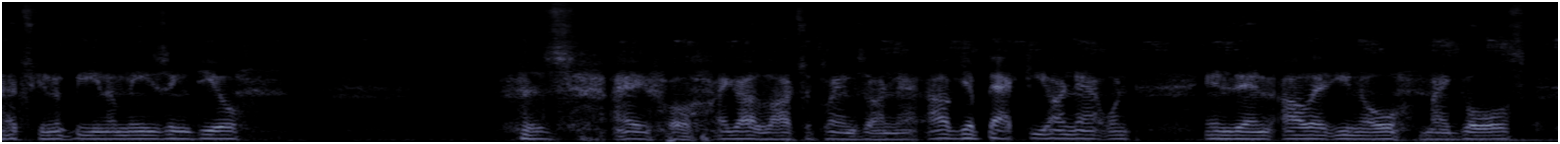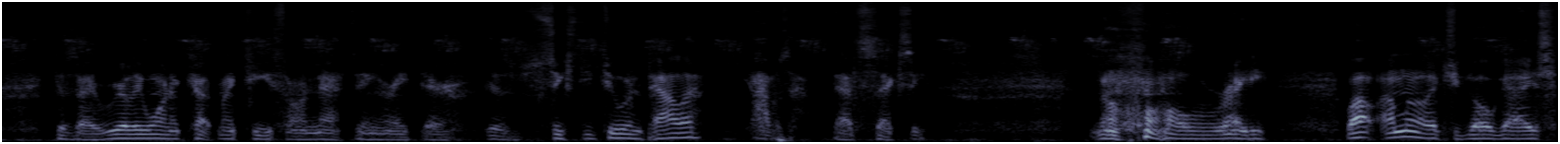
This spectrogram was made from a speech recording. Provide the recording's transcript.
That's going to be an amazing deal. Because I, oh, I got lots of plans on that. I'll get back to you on that one. And then I'll let you know my goals because I really want to cut my teeth on that thing right there. Because 62 Impala, yowza, that's sexy. Alrighty. Well, I'm going to let you go, guys.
